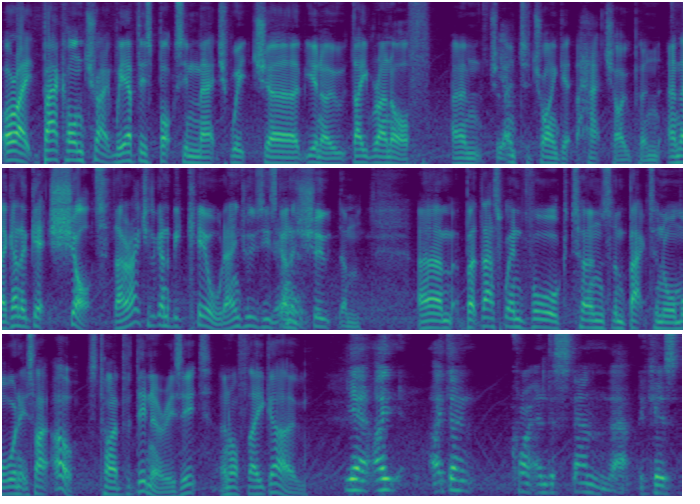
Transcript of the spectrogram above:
All right, back on track. We have this boxing match, which uh, you know they run off um, Yeah. and to try and get the hatch open, and they're going to get shot. They're actually going to be killed. Andrews is going to shoot them, um, but that's when Vorg turns them back to normal, and it's like, oh, it's time for dinner, is it? And off they go. Yeah, I I don't quite understand that because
